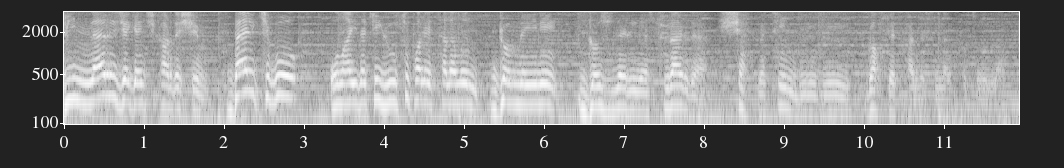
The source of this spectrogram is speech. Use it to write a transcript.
binlerce genç kardeşim belki bu olaydaki Yusuf Aleyhisselam'ın gömleğini gözlerine sürer de şehvetin bürüdüğü gaflet perdesinden kurtulurlardı.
